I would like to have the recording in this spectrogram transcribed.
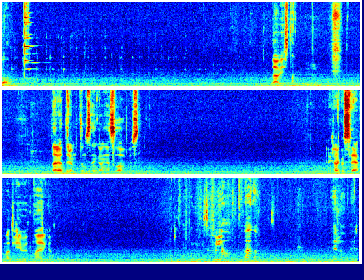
Skål. Det er avgift, da. Det har jeg drømt om siden gang jeg så deg på bussen. Jeg klarer ikke å se for meg et liv uten deg, Erika. Jeg kommer ikke til å forlate deg, da. Jeg lover.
